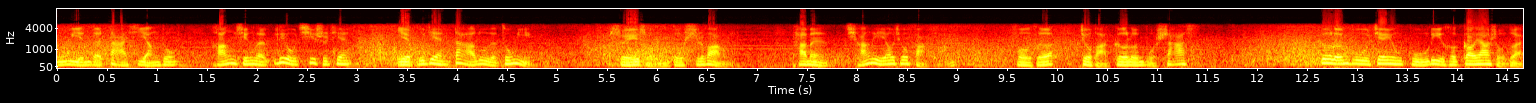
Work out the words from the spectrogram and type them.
无垠的大西洋中航行了六七十天，也不见大陆的踪影。水手们都失望了，他们强烈要求返航，否则就把哥伦布杀死。哥伦布兼用鼓励和高压手段，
